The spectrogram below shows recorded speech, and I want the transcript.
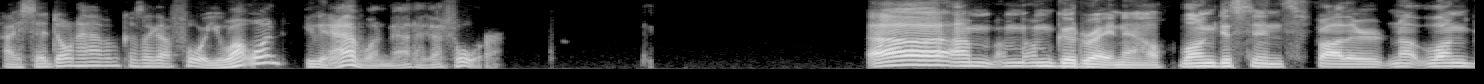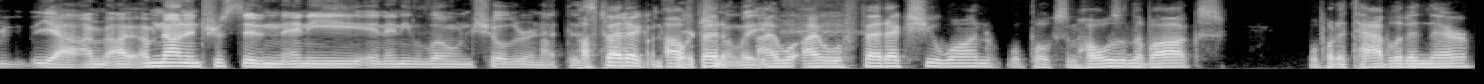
I said, don't have them because I got four. You want one? You can have one, Matt. I got four. Uh, I'm I'm I'm good right now. Long distance father, not long. Yeah, I'm I, I'm not interested in any in any lone children at this I'll time. FedEx, I'll Fed, Unfortunately, I will, I will FedEx you one. We'll poke some holes in the box. We'll put a tablet in there.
